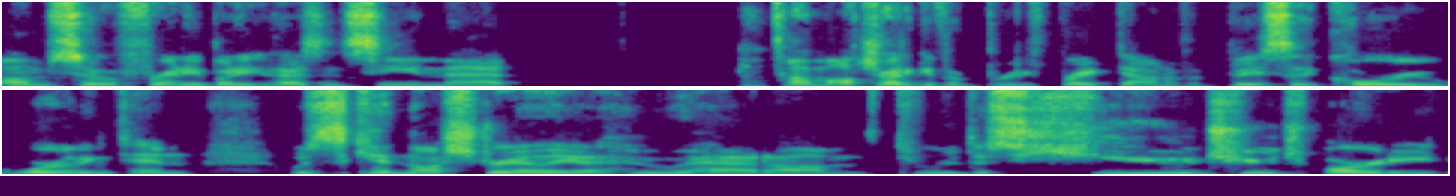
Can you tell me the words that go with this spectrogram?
Um, so for anybody who hasn't seen that, um, I'll try to give a brief breakdown of it. Basically, Corey Worthington was a kid in Australia who had um, threw this huge, huge party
